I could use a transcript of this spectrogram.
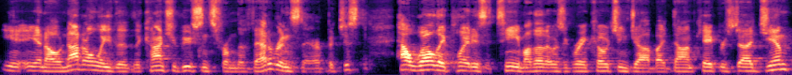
you you know not only the, the contributions from the veterans there, but just how well they played as a team. I thought that was a great coaching job by Dom Capers. Uh, Jim,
